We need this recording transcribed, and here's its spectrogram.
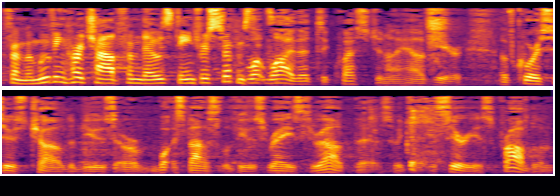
from removing her child from those dangerous circumstances. Why? That's a question I have here. Of course there's child abuse or spousal abuse raised throughout this, which is a serious problem.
